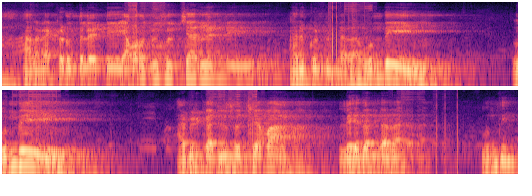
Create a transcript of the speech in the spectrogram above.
పాతాళం ఎక్కడుందిలేండి? ఎవరు చూసి వచ్చారులేండి అనుకుంటున్నారా? ఉంది. ఉంది. అమెరికా చూసి వచ్చామా? లేదంటారా? ఉంది.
